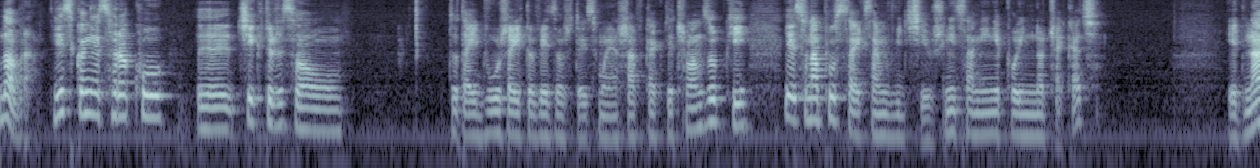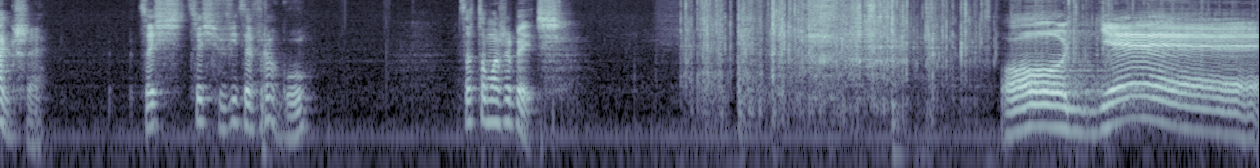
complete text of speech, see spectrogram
Dobra, jest koniec roku. Y, Ci, którzy są tutaj dłużej, to wiedzą, że to jest moja szafka, gdzie trzymam zupki. Jest ona pusta, jak sami widzicie, już nic na mnie nie powinno czekać. Jednakże, coś, coś widzę w rogu. Co to może być? O nie!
